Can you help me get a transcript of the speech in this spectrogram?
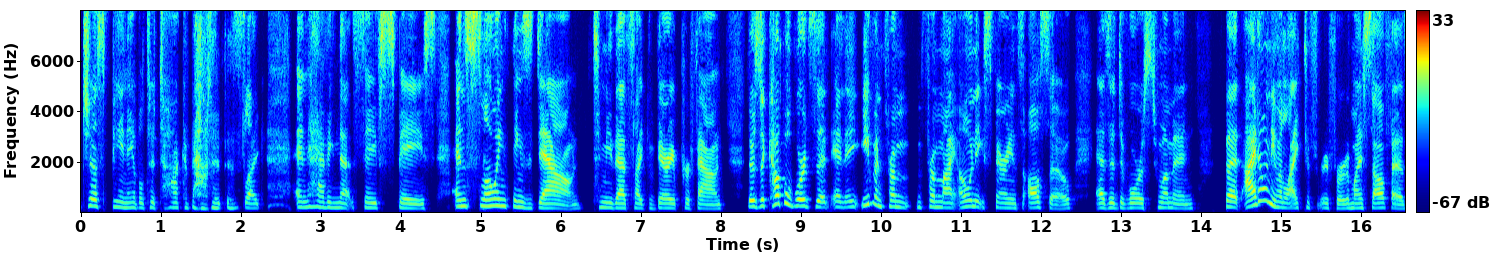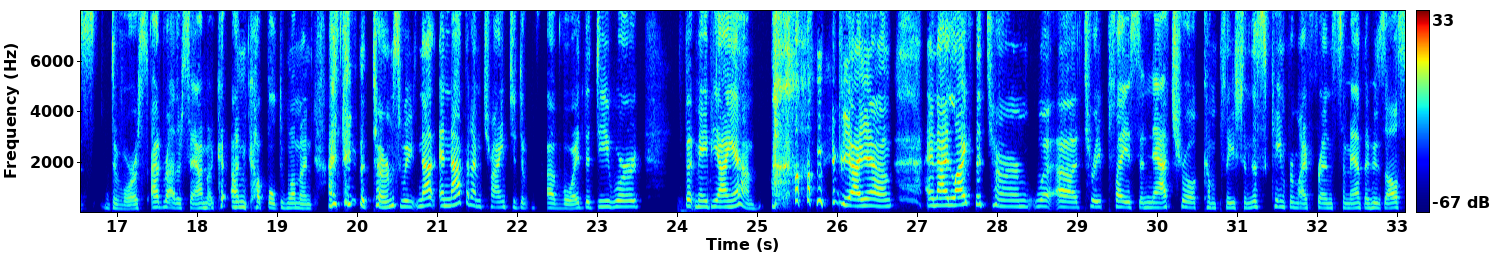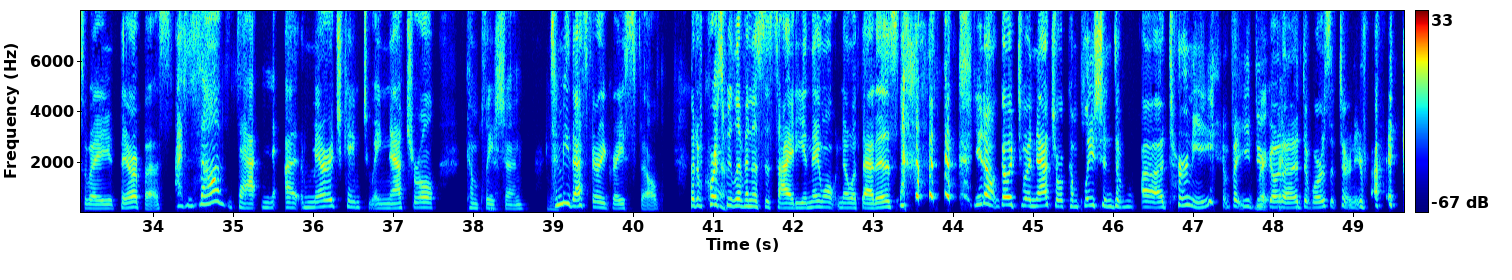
just being able to talk about it is like and having that safe space and slowing things down to me that's like very profound there's a couple words that and even from from my own experience also as a divorced woman but I don't even like to refer to myself as divorced. I'd rather say I'm an uncoupled woman. I think the terms we not and not that I'm trying to avoid the D word, but maybe I am. maybe I am. And I like the term uh, to replace a natural completion. This came from my friend Samantha, who's also a therapist. I love that uh, marriage came to a natural completion. Yeah. To me, that's very grace filled. But of course, yeah. we live in a society and they won't know what that is. you don't go to a natural completion to, uh, attorney, but you do right, go right. to a divorce attorney, right?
